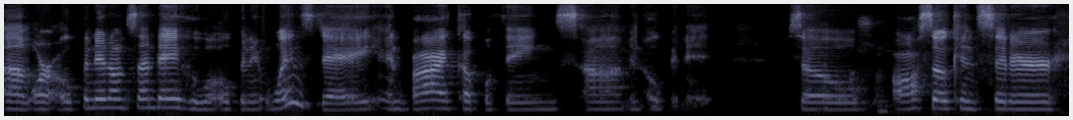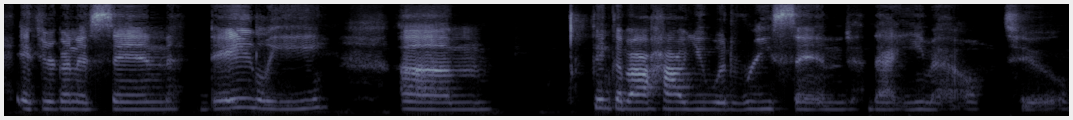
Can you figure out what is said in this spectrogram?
um, or open it on Sunday, who will open it Wednesday and buy a couple things um, and open it. So also consider if you're going to send daily, um, think about how you would resend that email to.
